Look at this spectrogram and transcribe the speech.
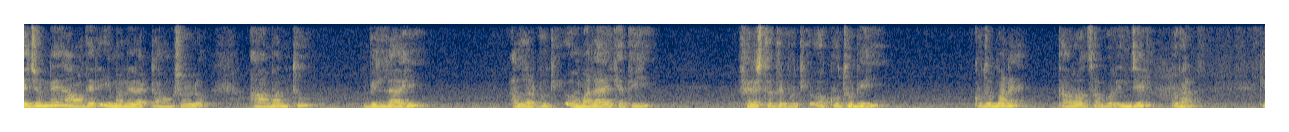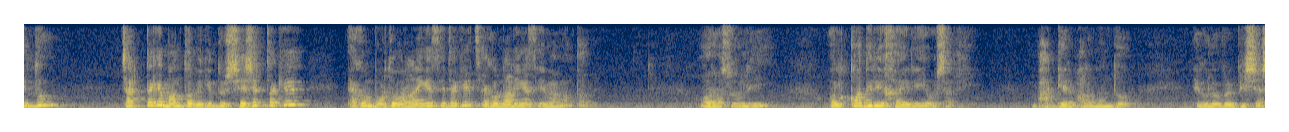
এই জন্যে আমাদের ইমানের একটা অংশ হলো, আমান্তু বিল্লাহি, আল্লাহর প্রতি ও মালাইকাতিহি ফেরেস্তাদের প্রতি ও কুতুবিহি, কুতুব মানে তাওরাত, জাবুর ইঞ্জিল কোরআন। কিন্তু চারটাকে মানতে হবে, কিন্তু শেষেরটাকে এখন বর্তমান রানিং আছে, এটাকে এখন রানিং আছে, এভাবে মানতে হবে। ও রসুলহি অল কদরি খাইরি ও সারি ভাগ্যের ভালো মন্দ, এগুলোর উপরে বিশ্বাস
